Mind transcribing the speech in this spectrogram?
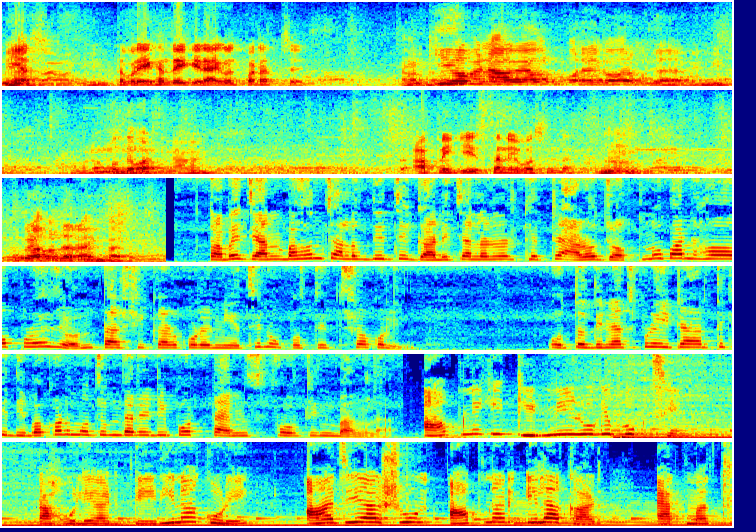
নিয়ে আসলাম আমি তারপরে এখান থেকে কি রায়গঞ্জ পাঠাচ্ছে? এখন কী হবে না হবে এখন পরের ব্যাপার বুঝা যাবে। বলতে পারছি না হ্যাঁ। আপনি কি স্থানীয় বাসিন্দা? হুম আমি না তবে যানবাহন চালকদের যে গাড়ি চালানোর ক্ষেত্রে আরও যত্নবান হওয়া প্রয়োজন, তা স্বীকার করে নিয়েছেন উপস্থিত সকলেই। উত্তর দিনাজপুরে ইটাহার থেকে দিবাকর মজুমদারের রিপোর্ট, টাইমস ফোরটিন বাংলা। আপনি কি কিডনির রোগে ভুগছেন? তাহলে আর দেরি না করে আজই আসুন আপনার এলাকার একমাত্র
